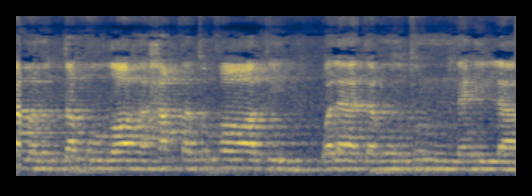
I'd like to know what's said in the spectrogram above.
آمنوا اتقوا الله حق تقاته ولا تموتن إلا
